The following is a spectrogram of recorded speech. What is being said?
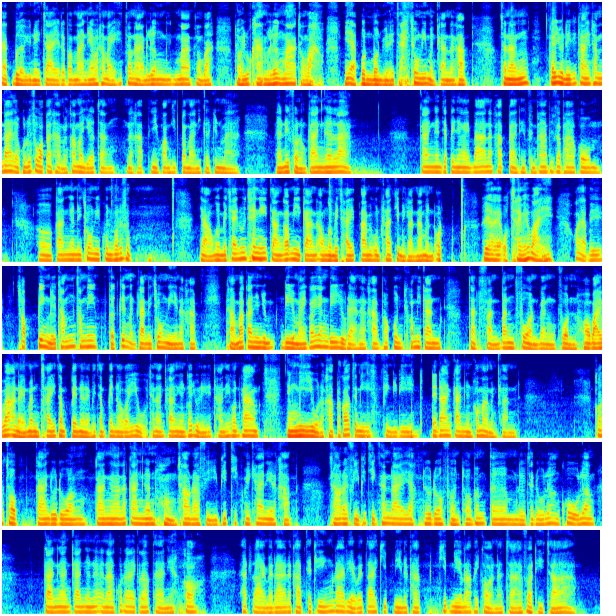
แอบเบื่ออยู่ในใจอะไรประมาณนี้ว่าทำไมเจ้านายเป็นเรื่องมากจังวะทำไมลูกค้าเป็นเรื่องมากจังวะมีแอบบนๆอยู่ในใจช่วงนี้เหมือนกันนะครับ ฉะนั้นก็อยู่ในทิศทางที่ทำได้แต่คุณรู้สึกว่าปัญหามันเข้ามาเยอะจังนะครับ มีความคิดประมาณนี้เกิดขึ้นมาแล้วในส่วนของการเงินล่ะการเงินจะเป็นยังไงบ้างนะครับ8ถึง15พฤษภาคมเอ่อการเงินในช่วงนี้คุณก็รู้สึกอยากเอาเงินไปใช้นู่นใช้นี้จังก็มีการเอาเงินไปใช้ตามที่คุณคาดคิดเหมือนกันนะเหมือนอด เรียกอะไรอดใช้ไม่ไหวก็แอบไปช้อปปิ้งหรือทำทำนี่เกิดขึ้นเหมือนกันในช่วงนี้นะครับถามว่าการเงินอยู่ดีอยู่ไหมก็ยังดีอยู่แหละนะครับ เพราะคุณก็มีการจัดสรรปันส่วนแบ่งส่วนเอไว้ว่าอันไหนมันใช้จำเป็นอันไหนไม่จำเป็นเอาไว้อยู่ ฉะนั้นการเงินก็อยู่ในทิศทางที่ค่อนข้างยังมีอยู่นะครับ แล้วก็จะมีสิ่งดีๆ ในด้านการเงินเข้ามาเหมือนกัน ก็จบการดูดวงการงานและการเงินของชาวราศีพิจิกไว้แค่นี้นะครับชาวราศีพิจิกท่านใดอยากดูดวงส่วนตัวเพิ่มเติม หรือจะดูเรื่องคู่เรื่อง การงานการเงินในอนาคตอะไรก็แล้วแต่เนี่ยก็แอดไลน์มาได้นะครับ จะทิ้งรายละเอียดไว้ใต้คลิปนี้นะครับ คลิปนี้ลาไปก่อนนะจ๊ะสวัสดีจ้า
